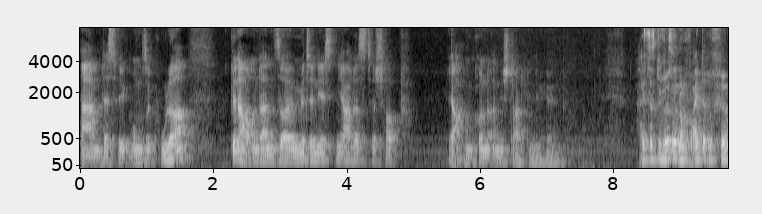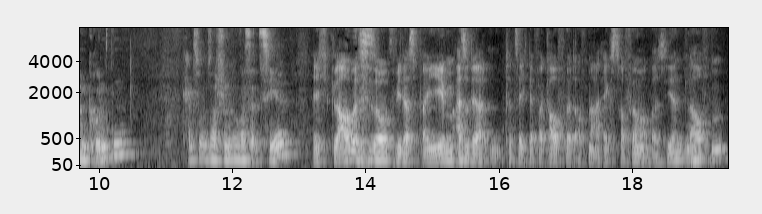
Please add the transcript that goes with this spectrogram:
Ähm, deswegen umso cooler. Genau, und dann soll Mitte nächsten Jahres der Shop ja im Grunde an die Startlinie gehen. Heißt das, du wirst ja noch weitere Firmen gründen? Kannst du uns auch schon irgendwas erzählen? Ich glaube, so wie das bei jedem, also der tatsächlich der Verkauf wird auf einer extra Firma basierend mhm. laufen.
